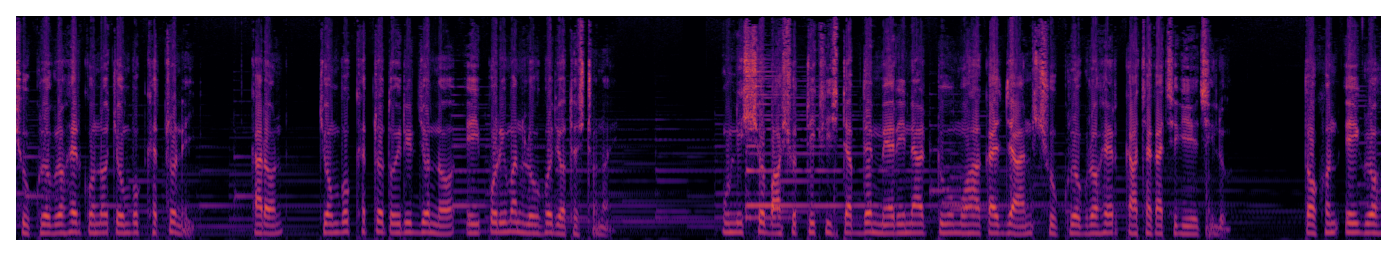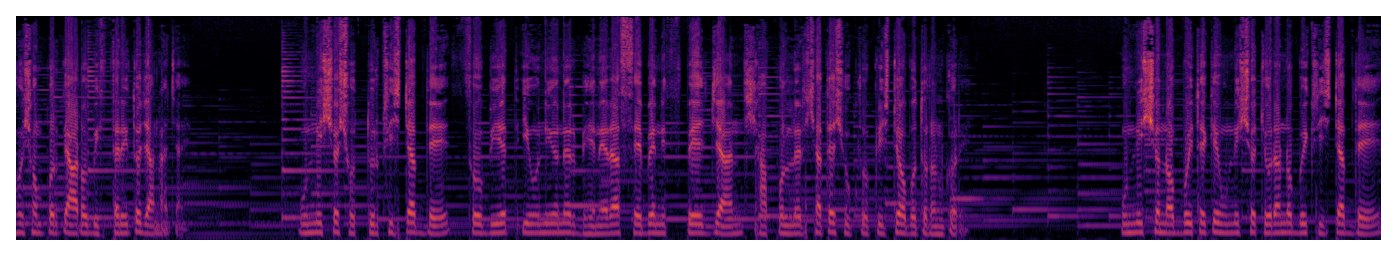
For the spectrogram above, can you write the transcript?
শুক্র গ্রহের কোনো চৌম্বক ক্ষেত্র নেই, কারণ চৌম্বক ক্ষেত্র তৈরির জন্য এই পরিমাণ লৌহ যথেষ্ট নয়। উনিশশো বাষট্টি খ্রিস্টাব্দে ম্যারিনার টু মহাকাশযান শুক্র গ্রহের কাছাকাছি গিয়েছিল। তখন এই গ্রহ সম্পর্কে আরও বিস্তারিত জানা যায়। উনিশশো সত্তর খ্রিস্টাব্দে সোভিয়েত ইউনিয়নের ভেনেরা সেভেন স্পেস যান সাফল্যের সাথে শুক্রপৃষ্ঠে অবতরণ করে। উনিশশো নব্বই থেকে উনিশশো চৌরানব্বই খ্রিস্টাব্দে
